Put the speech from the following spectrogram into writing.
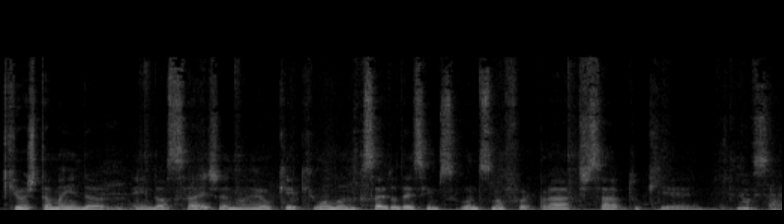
que hoje também ainda, ainda o seja, não é? O que é que um aluno que sai do 12 se não for para artes, sabe do que é? Não sabe.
